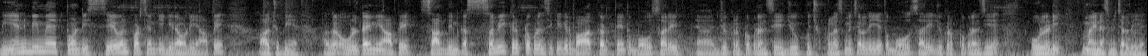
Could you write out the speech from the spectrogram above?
BNB में ट्वेंटी सेवन परसेंट की गिरावट यहाँ पे आ चुकी हैं। अगर ऑल टाइम यहाँ पे सात दिन का सभी क्रिप्टो करेंसी की अगर बात करते हैं तो बहुत सारी जो क्रिप्टो करेंसी है, जो कुछ प्लस में चल रही है तो बहुत सारी जो क्रिप्टो करेंसी है ऑलरेडी माइनस में चल रही है।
